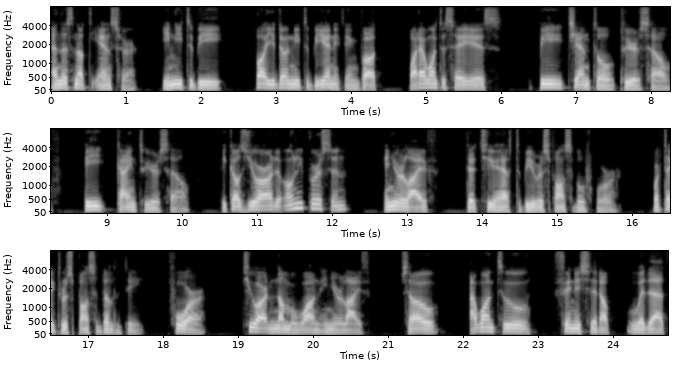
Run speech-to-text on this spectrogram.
And that's not the answer you need to be, well, you don't need to be anything. But what I want to say is be gentle to yourself, be kind to yourself, because you are the only person in your life that you have to be responsible for or take the responsibility for. You are number one in your life. So I want to finish it up with that.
